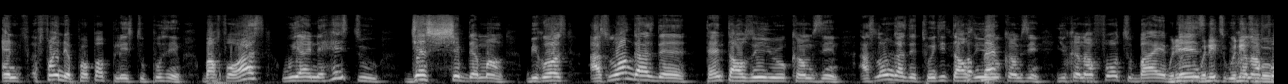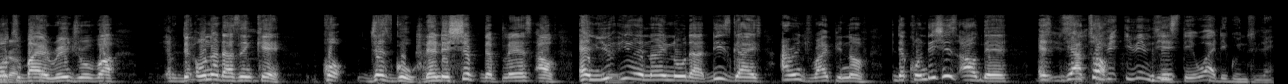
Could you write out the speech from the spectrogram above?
and find a proper place to put him. But for us, we are in a haste to just ship them out because as long as the 10,000 euro comes in, as long as the 20,000 euro comes in, you can afford to buy a We need to- Benz, we need to- we you need can to afford to buy a Range Rover. The owner doesn't care. Co- Just go. Then they ship the players out. And you, you and I know that these guys aren't ripe enough. The conditions out there, is, You they are tough. Even, even if You they see- stay, what are they going to learn?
